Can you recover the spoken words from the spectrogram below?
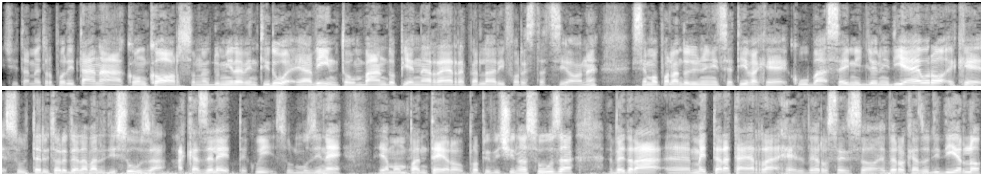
Città metropolitana ha concorso nel 2022 e ha vinto un bando PNRR per la riforestazione. Stiamo parlando di un'iniziativa che cuba 6 milioni di euro e che sul territorio della Valle di Susa, a Caselette, qui sul Musinè e a Monpantero, proprio vicino a Susa, vedrà eh, mettere a terra, è il vero senso, è vero caso di dirlo,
